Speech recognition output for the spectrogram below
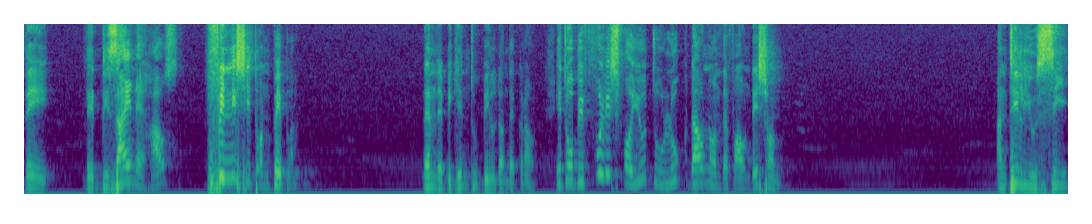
They, they design a house, finish it on paper, then they begin to build on the ground. It will be foolish for you to look down on the foundation until you see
